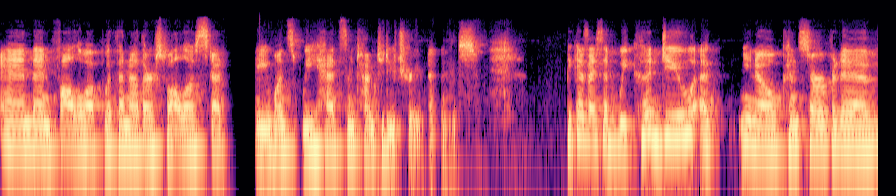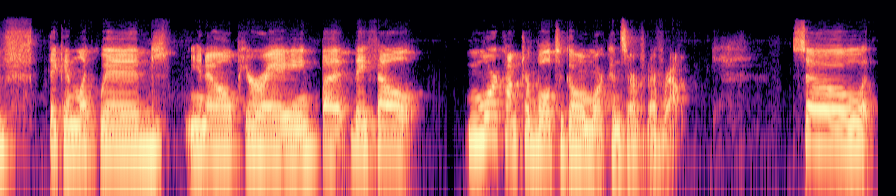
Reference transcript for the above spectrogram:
and then follow up with another swallow study once we had some time to do treatment. Because I said we could do a you know conservative thickened liquid you know puree, but they felt more comfortable to go a more conservative route. So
